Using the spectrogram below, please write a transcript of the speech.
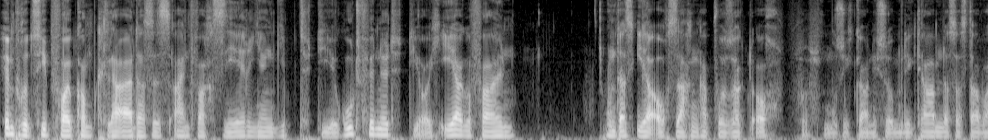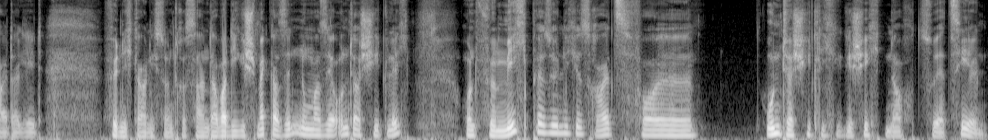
im Prinzip vollkommen klar, dass es einfach Serien gibt, die ihr gut findet, die euch eher gefallen. Und dass ihr auch Sachen habt, wo ihr sagt, ach, das muss ich gar nicht so unbedingt haben, dass das da weitergeht. Finde ich gar nicht so interessant. Aber die Geschmäcker sind nun mal sehr unterschiedlich. Und für mich persönlich ist reizvoll, unterschiedliche Geschichten auch zu erzählen.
